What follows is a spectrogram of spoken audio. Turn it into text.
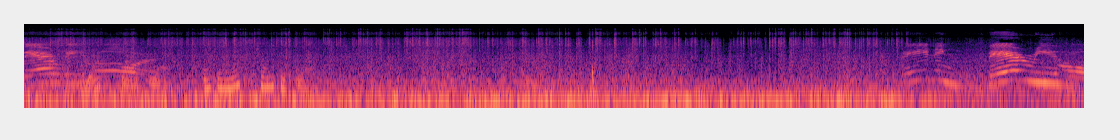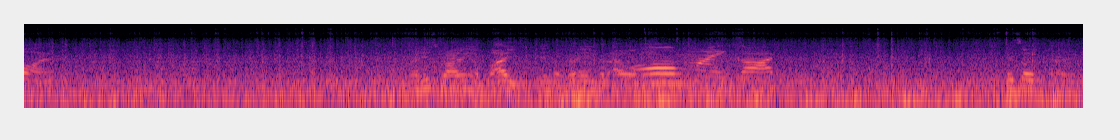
very Next stop hard. left. At the next traffic light. Raining very hard. He's riding a bike in the rain, but I won't. Oh my god. It's okay.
